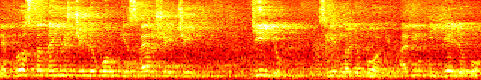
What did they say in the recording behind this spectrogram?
не просто даючий любов і звершуючий дію згідно любові, а Він і є любов.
